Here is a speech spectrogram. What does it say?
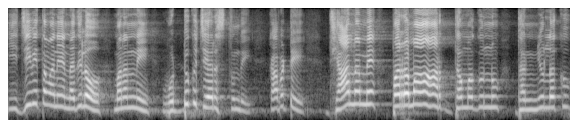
ఈ జీవితం అనే నదిలో మనల్ని ఒడ్డుకు చేరుస్తుంది. కాబట్టి ధ్యానమే పరమార్థమగును ధన్యులకు.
